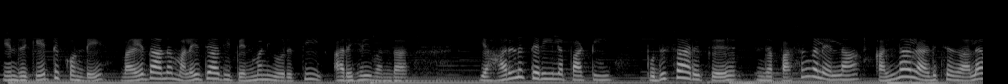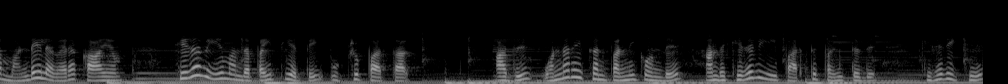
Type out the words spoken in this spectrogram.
என்று கேட்டுக்கொண்டே வயதான மலைஜாதி பெண்மணி ஒருத்தி அருகில் வந்தார் யாருன்னு தெரியல பாட்டி. புதுசாக இருக்கு. இந்த பசங்கள் எல்லாம் கல்லால் அடித்ததால் மண்டையில் வேற காயம். கிழவியும் அந்த பைத்தியத்தை உற்று பார்த்தாள். அது ஒன்னரை கண் பண்ணிக்கொண்டு அந்த கிழவியை பார்த்து பழித்தது. கிழவிக்கு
